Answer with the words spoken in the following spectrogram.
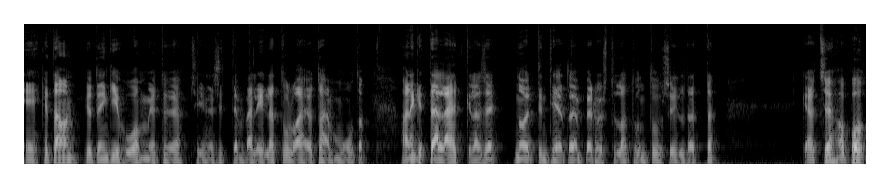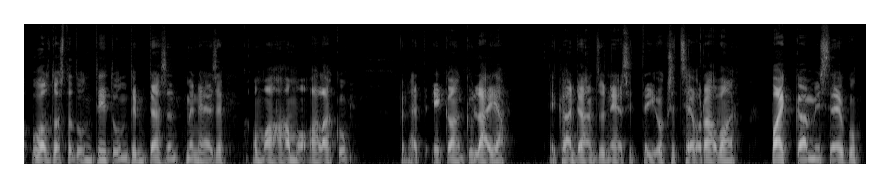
ehkä tämä on jotenkin huomioitu ja siinä sitten välillä tulee jotain muuta. Ainakin tällä hetkellä se noiden tietojen perusteella tuntuu siltä, että käyt se about puolitoista tuntia tunti, mitä se nyt menee se oma hamo alku. Vedät ekaan kylän ja ekaan dungeonin ja sitten juokset seuraavaan paikkaan, missä joku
